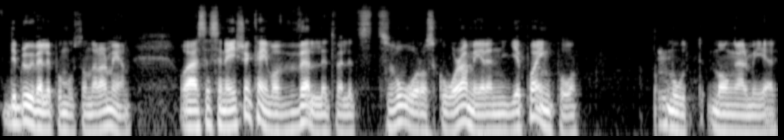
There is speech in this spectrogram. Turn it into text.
Det beror ju väldigt på motståndararmén. Och Assassination kan ju vara väldigt, väldigt svår att skåra mer än 9 poäng på mot många arméer.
